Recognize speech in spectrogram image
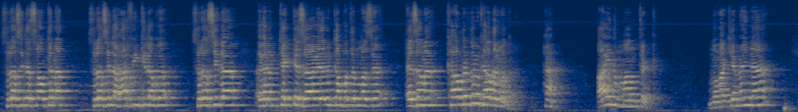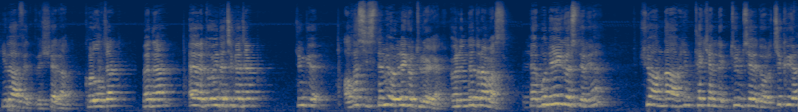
sırasıyla saltanat, sırasıyla harf inkılabı, sırasıyla efendim tekke zaviyelerin kapatılması, ezanı kaldırdı mı kaldırmadı mı? Heh. Aynı mantık muhakemeyle hilafet ve şeriat kurulacak ve de evet oyu da çıkacak. Çünkü Allah sistemi öyle götürüyor yani. Önünde duramaz. He, bu neyi gösteriyor? Şu anda abicim tekerlek tümseye doğru çıkıyor.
